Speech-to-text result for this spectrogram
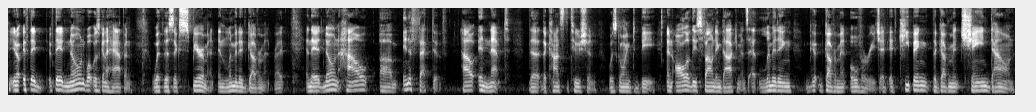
you know if they if they had known what was going to happen with this experiment in limited government right? And they had known how um, ineffective how inept the the constitution was going to be and all of these founding documents at limiting g- government overreach at, at keeping the government chained down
